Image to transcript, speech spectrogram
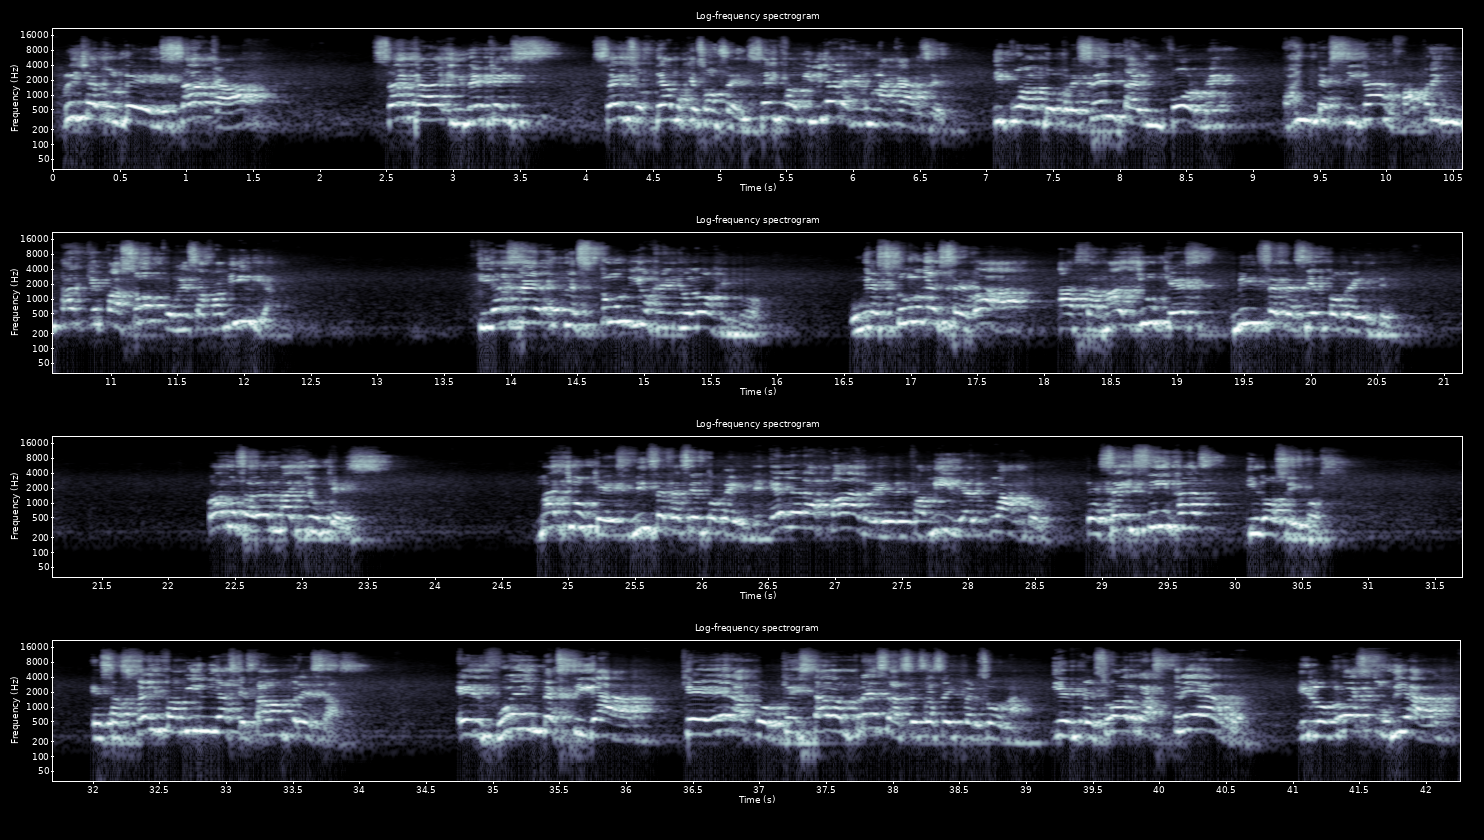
Richard Dulday saca, saca y ve que hay seis, digamos que son seis, seis familiares en una cárcel. Y cuando presenta el informe, va a investigar, va a preguntar qué pasó con esa familia. Y hace un estudio genealógico. Un estudio y se va hasta Mayuques 1720. Vamos a ver Mayuques. Mayuques 1720. Él era padre de familia de cuánto? De seis hijas y dos hijos. Esas seis familias que estaban presas. Él fue a investigar qué era, por qué estaban presas esas seis personas. Y empezó a rastrear y logró estudiar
